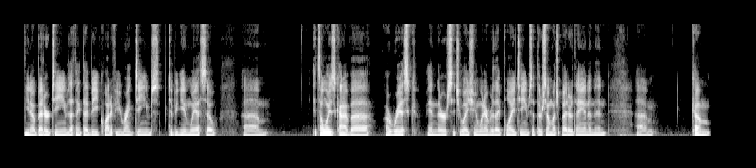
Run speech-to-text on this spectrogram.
you know better teams, I think they beat quite a few ranked teams to begin with. So um, it's always kind of a a risk in their situation whenever they play teams that they're so much better than, and then um, come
